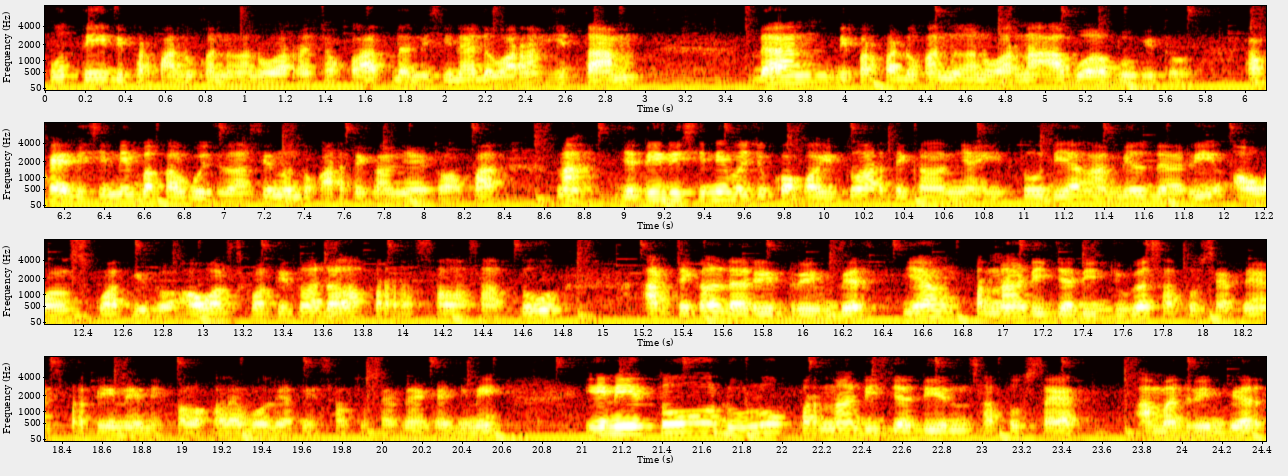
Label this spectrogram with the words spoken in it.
putih diperpadukan dengan warna coklat dan di sini ada warna hitam dan diperpadukan dengan warna abu-abu gitu. Oke, di sini bakal gue jelasin untuk artikelnya itu apa. Nah, jadi di sini baju koko itu artikelnya itu dia ngambil dari Owl Squad gitu. Owl Squad itu adalah per salah satu artikel dari Dreambird yang pernah dijadiin juga satu setnya seperti ini nih kalau kalian mau lihat nih satu setnya kayak gini ini tuh dulu pernah dijadiin satu set sama Dreambird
